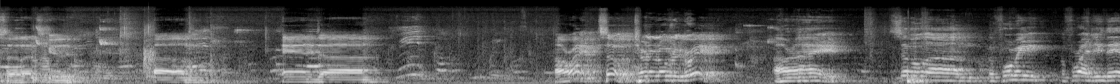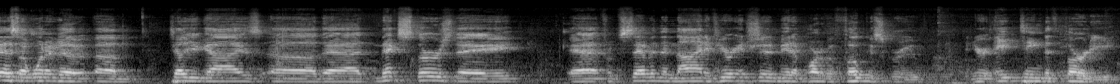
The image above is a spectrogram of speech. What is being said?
so that's good. Um, and uh, all right, so turn it over to Gregg. All right. So um, before we before I do this, I wanted to um, tell you guys uh, that next Thursday at, from seven to nine, if you're interested in being a part of a focus group and you're 18 to 30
